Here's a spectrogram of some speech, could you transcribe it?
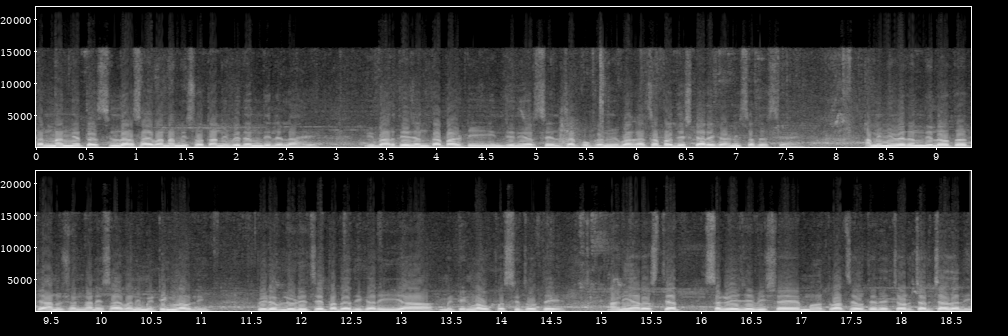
सन्मान्य तहसीलदार साहेबांना मी स्वतः निवेदन दिलेलं आहे. मी भारतीय जनता पार्टी इंजिनियर सेलचा कोकण विभागाचा प्रदेश कार्यकारिणी सदस्य आहे. आम्ही निवेदन दिलं होतं त्या अनुषंगाने साहेबांनी मिटिंग लावली. पी डब्ल्यू डीचे पदाधिकारी या मिटिंगला उपस्थित होते आणि या रस्त्यात सगळे जे विषय महत्त्वाचे होते त्याच्यावर चर्चा झाली.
